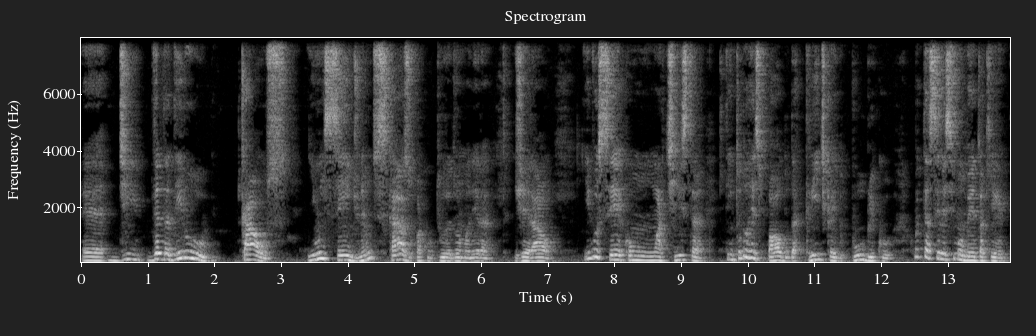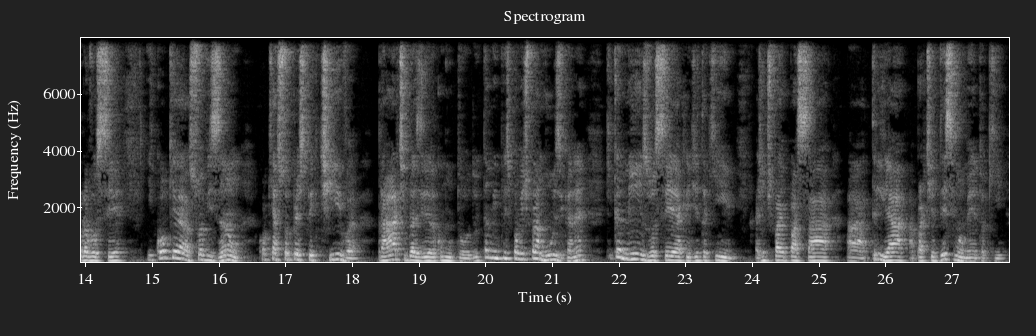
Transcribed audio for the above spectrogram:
é, de verdadeiro caos e um incêndio, né? um descaso com a cultura de uma maneira geral. E você, como um artista que tem todo o respaldo da crítica e do público, como é está sendo esse momento aqui para você? E qual que é a sua visão, qual que é a sua perspectiva para a arte brasileira como um todo? E também principalmente para a música, né? Que caminhos você acredita que a gente vai passar a trilhar a partir desse momento aqui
